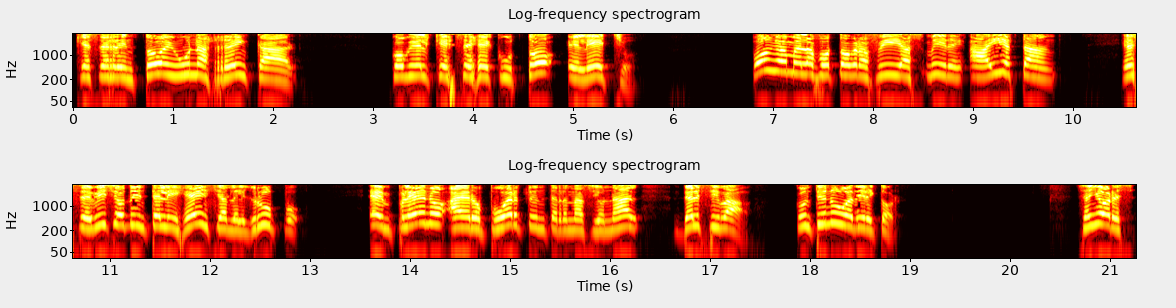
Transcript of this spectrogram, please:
que se rentó en una rencar con el que se ejecutó el hecho. Pónganme las fotografías. Miren, ahí están el servicio de inteligencia del grupo en pleno aeropuerto internacional del Cibao. Continúa, director. Señores,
